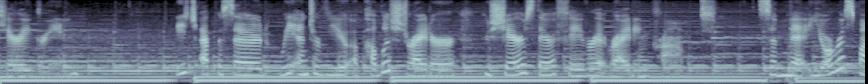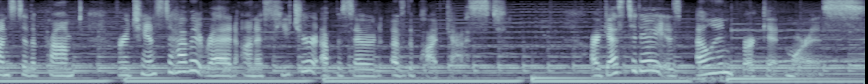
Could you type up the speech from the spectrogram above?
Carrie Green. Each episode, we interview a published writer who shares their favorite writing prompt. Submit your response to the prompt for a chance to have it read on a future episode of the podcast. Our guest today is Ellen Birkett Morris.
